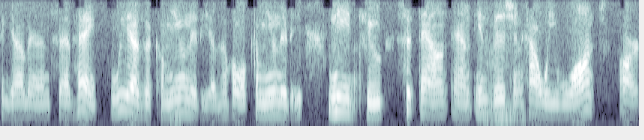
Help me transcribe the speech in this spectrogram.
together and said, "Hey, we as a community, as a whole community, need to sit down and envision how we want our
